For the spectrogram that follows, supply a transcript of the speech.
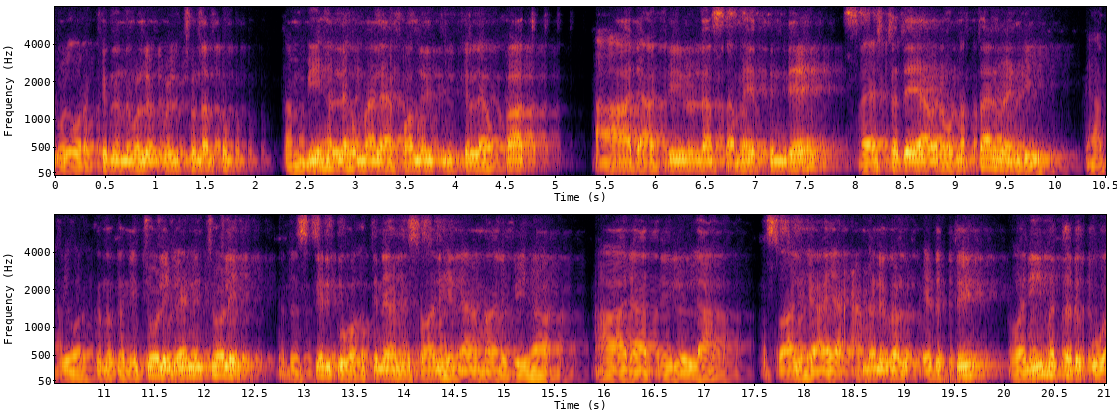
ഉറക്കിൽ നിന്ന് വിളിച്ചുണർത്തും. ആ രാത്രിയിലുള്ള സമയത്തിന്റെ ശ്രേഷ്ഠതയെ അവരെ ഉണർത്താൻ വേണ്ടി രാത്രി ഉറക്കുന്നത് നീച്ചോളി വേണിച്ചോളി നിസ്കരിക്കൂ വഹത്തിനാണ് സ്വാലിഹിലാമാലിഫിഹ ഫിഹ. ആ രാത്രിയിലുള്ള സ്വാലിഹായ അമലുകൾ എടുത്ത് വനീമത്തെടുക്കുക.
